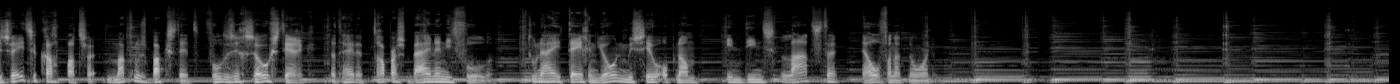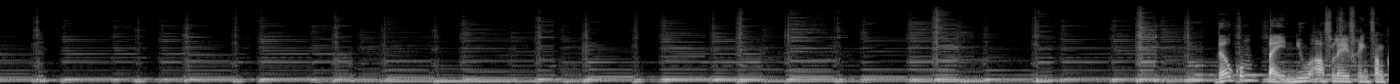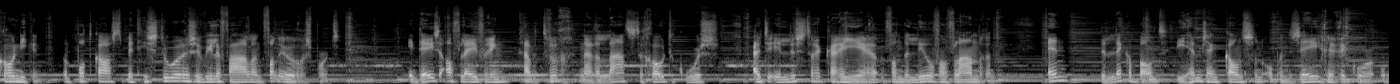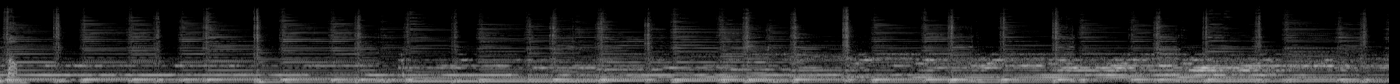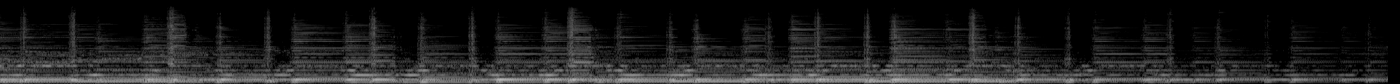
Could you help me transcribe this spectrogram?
De Zweedse krachtpatser Magnus Bakstedt voelde zich zo sterk dat hij de trappers bijna niet voelde toen hij tegen Johan Museeuw opnam in diens laatste hel van het noorden. Welkom bij een nieuwe aflevering van Chronieken, een podcast met historische wielerverhalen van Eurosport. In deze aflevering gaan we terug naar de laatste grote koers uit de illustere carrière van de Leeuw van Vlaanderen en de lekke band die hem zijn kansen op een zegenrecord ontnam.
